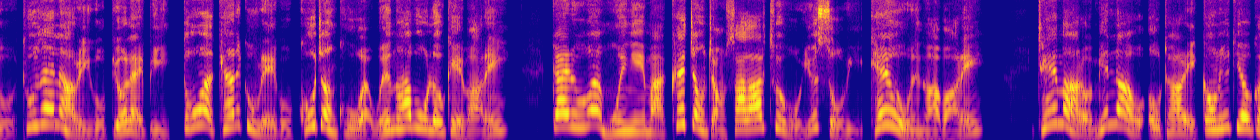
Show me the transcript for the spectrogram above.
ကိုထူးဆန်းတာတွေကိုပြောလိုက်ပြီးသူကအခန်းတစ်ခုထဲကိုခိုးကြောင်ခိုးဝက်ဝင်သွားဖို့လုပ်ခဲ့ပါတယ်။ ကိုင်ရိုကမွင်ငယ်မှာခက်ကြောင်ကြောင်စာသားတစ်ချို့ကိုရွတ်ဆိုပြီးခဲကိုဝင်သွားပါတယ်။အထဲမှာတော့မျက်နှာကိုအုပ်ထားတဲ့ကောင်လေးတစ်ယောက်က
